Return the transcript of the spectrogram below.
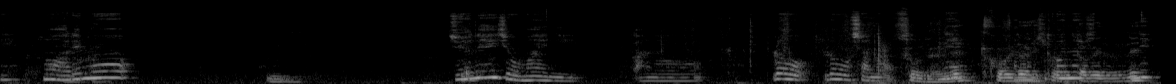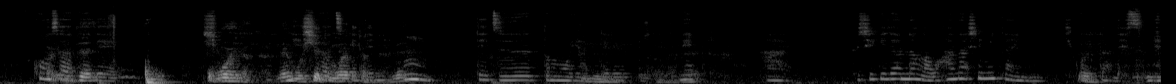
ね、もうあれもうん。10年以上前にあのろうろう者のそうだよね。ね聞こえない人のためのね。ねコンサートで。覚えたんだよね。ね教えてもらったんだよね。うん、でずーっともうやってるっていううん。うだねはい。不思議だながお話みたいに聞こえたんですね、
